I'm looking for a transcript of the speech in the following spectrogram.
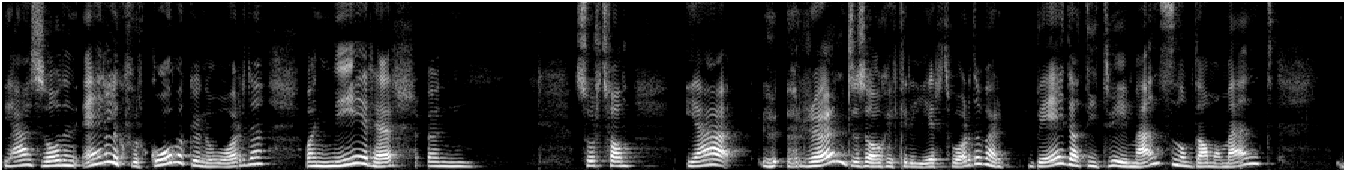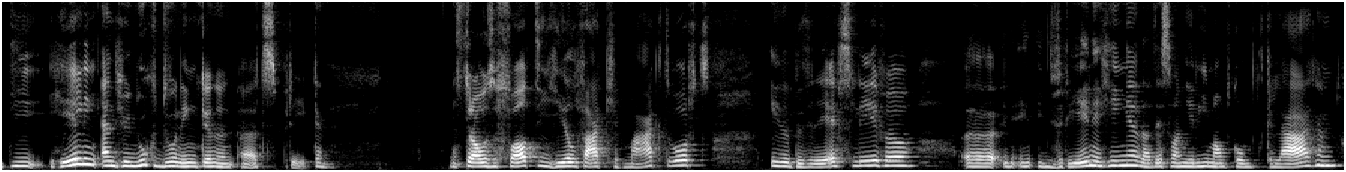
ja, zouden eigenlijk voorkomen kunnen worden wanneer er een soort van ja, ruimte zou gecreëerd worden waarbij dat die twee mensen op dat moment die heling en genoegdoening kunnen uitspreken. Dat is trouwens een fout die heel vaak gemaakt wordt in het bedrijfsleven, uh, in, in, verenigingen. Dat is wanneer iemand komt klagen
